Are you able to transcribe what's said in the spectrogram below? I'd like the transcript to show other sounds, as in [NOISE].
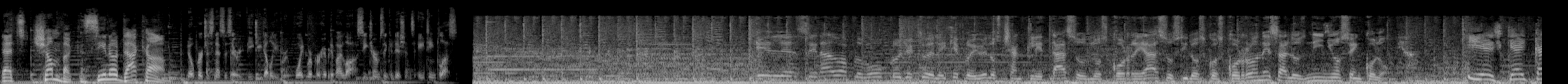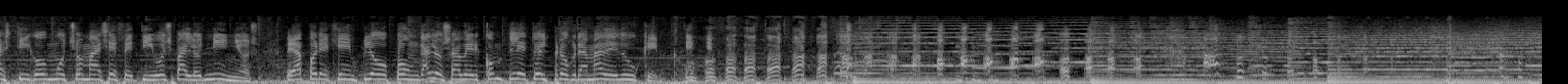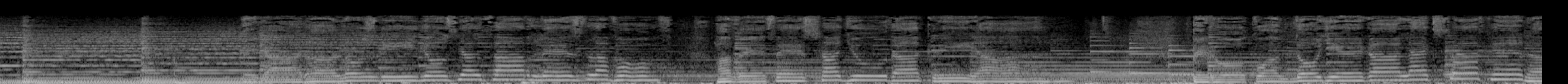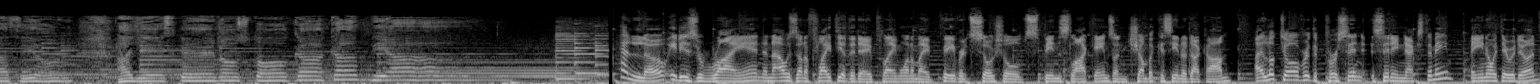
That's chumbacasino.com. No purchase necessary. VGW Group. Void were prohibited by law. See terms and conditions. 18 plus. El Senado aprobó un proyecto de ley que prohíbe los chancletazos, los correazos y los coscorrones a los niños en Colombia. Y es que hay castigos mucho más efectivos para los niños. Vea, por ejemplo, póngalos a ver completo el programa de Duque. [LAUGHS] alzarles la voz a veces ayuda a criar. Pero cuando llega la exageración, ahí es que nos toca cambiar. Hello, it is Ryan, and I was on a flight the other day playing one of my favorite social spin slot games on chumbacasino.com. I looked over the person sitting next to me, and you know what they were doing?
